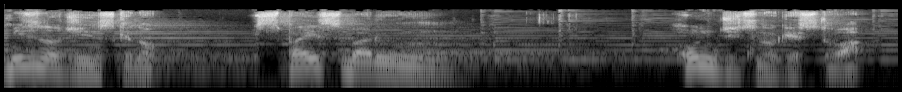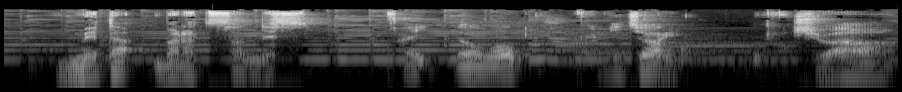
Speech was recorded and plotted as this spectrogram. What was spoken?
水野仁介のスパイスバルーン。本日のゲストはメタバラッツさんです。はい、どうも、こんにちは。こんにちは。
